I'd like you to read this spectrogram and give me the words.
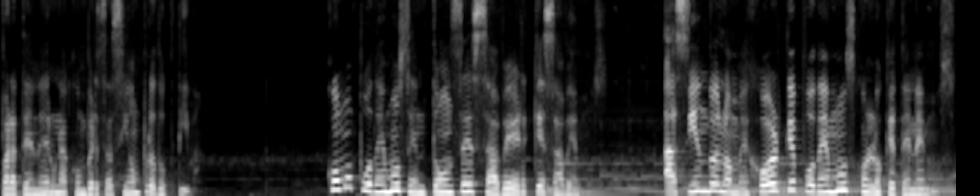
Para tener una conversación productiva. ¿Cómo podemos entonces saber qué sabemos? Haciendo lo mejor que podemos con lo que tenemos.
